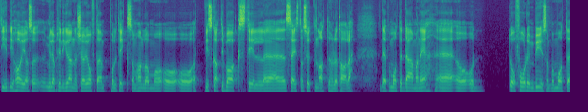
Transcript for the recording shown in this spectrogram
de, de har jo, altså, Miljøpartiet De Grønne kjører jo ofte en politikk som handler om å, å, å, at vi skal tilbake til 1600-, 1700-, 1800-tallet. Det er på en måte der man er. Eh, og, og, da får du en by som på en måte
